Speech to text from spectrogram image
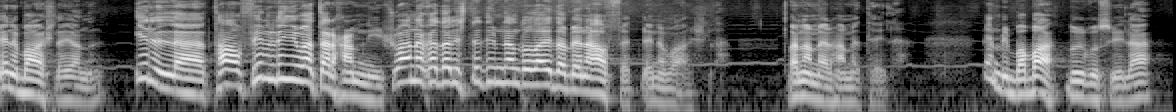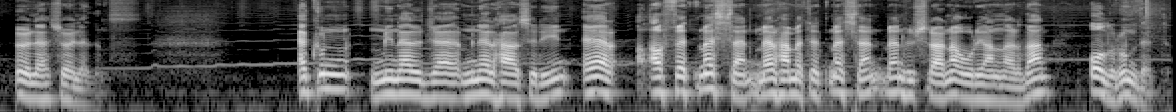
Beni bağışla yalnız. İlla tağfirli ve terhamni. Şu ana kadar istediğimden dolayı da beni affet, beni bağışla. Bana merhamet eyle. Ben bir baba duygusuyla öyle söyledim. Ekun minel, ce- minel hasirin. Eğer affetmezsen, merhamet etmezsen ben hüsrana uğrayanlardan olurum dedi.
